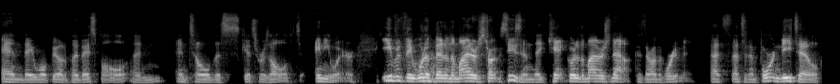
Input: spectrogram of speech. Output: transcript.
and they won't be able to play baseball and, until this gets resolved anywhere. Even if they would have been in the minors start the season, they can't go to the minors now because they're on the 40 man. That's that's an important detail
